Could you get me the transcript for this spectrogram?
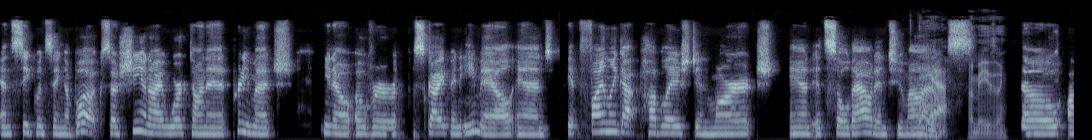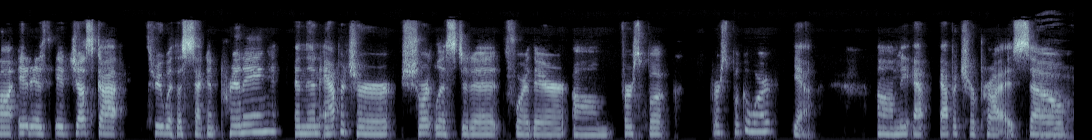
and sequencing a book. So she and I worked on it pretty much, you know, over Skype and email. And it finally got published in March and it sold out in two months. Wow. Amazing. So uh, it is, it just got through with a second printing. And then Aperture shortlisted it for their um, first book, first book award. Yeah. Um, the A- Aperture Prize. So, wow.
